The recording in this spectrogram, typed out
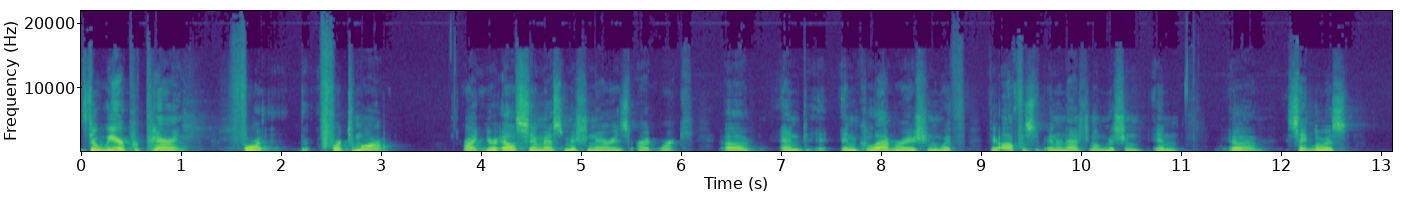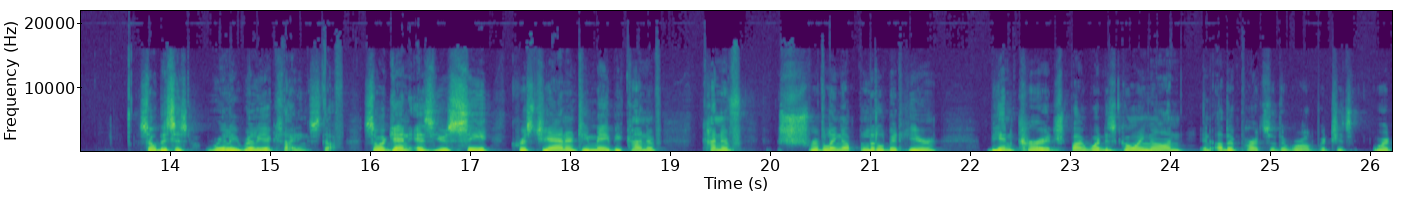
so we are preparing for, for tomorrow, right? Your LCMS missionaries are at work. Uh, and in collaboration with the Office of International Mission in uh, St. Louis. So this is really, really exciting stuff. So again, as you see Christianity maybe kind of, kind of shriveling up a little bit here, be encouraged by what is going on in other parts of the world, which is where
